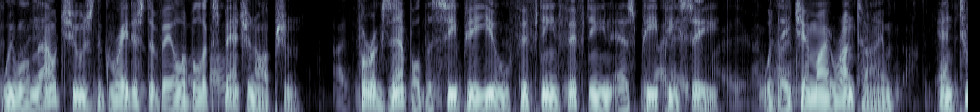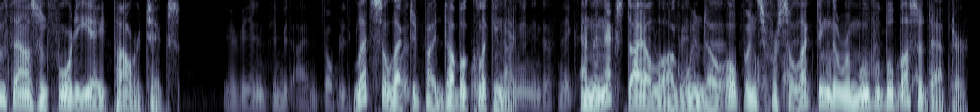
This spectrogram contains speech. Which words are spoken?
we will now choose the greatest available expansion option. For example, the CPU 1515 SPPC with HMI runtime and 2048 power tags. Let's select it by double-clicking it, and the next dialog window opens for selecting the removable bus adapter,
